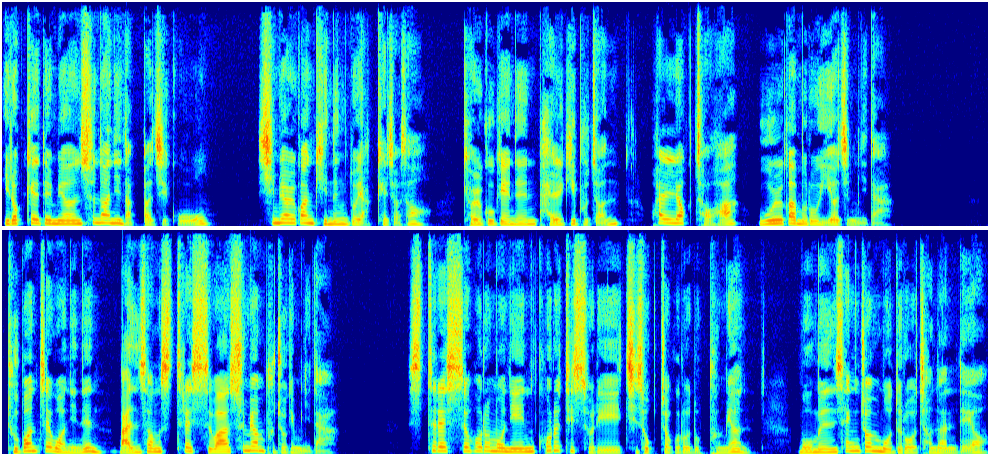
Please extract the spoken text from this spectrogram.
이렇게 되면 순환이 나빠지고 심혈관 기능도 약해져서 결국에는 발기부전, 활력 저하, 우울감으로 이어집니다. 두 번째 원인은 만성 스트레스와 수면 부족입니다. 스트레스 호르몬인 코르티솔이 지속적으로 높으면 몸은 생존 모드로 전환되어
